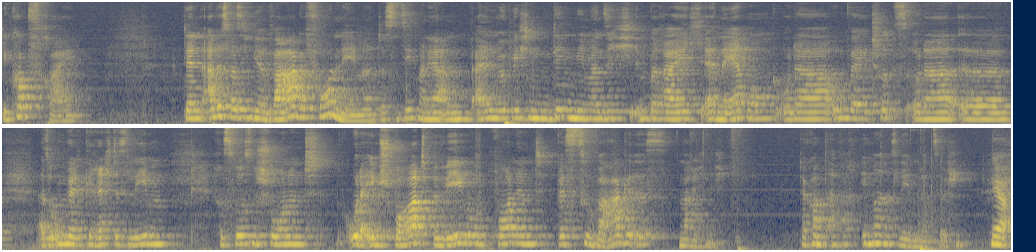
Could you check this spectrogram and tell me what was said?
den Kopf frei. Denn alles, was ich mir vage vornehme, das sieht man ja an allen möglichen Dingen, die man sich im Bereich Ernährung oder Umweltschutz oder äh, also umweltgerechtes Leben, ressourcenschonend oder eben Sport, Bewegung vornimmt, was zu vage ist, mache ich nicht. Da kommt einfach immer das Leben dazwischen. Ja.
